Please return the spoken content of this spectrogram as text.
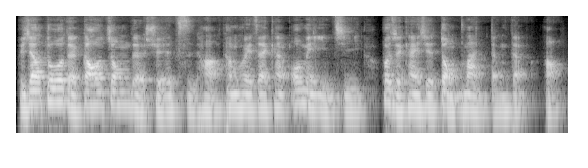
比较多的高中的学子哈，他们会在看欧美影集或者看一些动漫等等。好，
